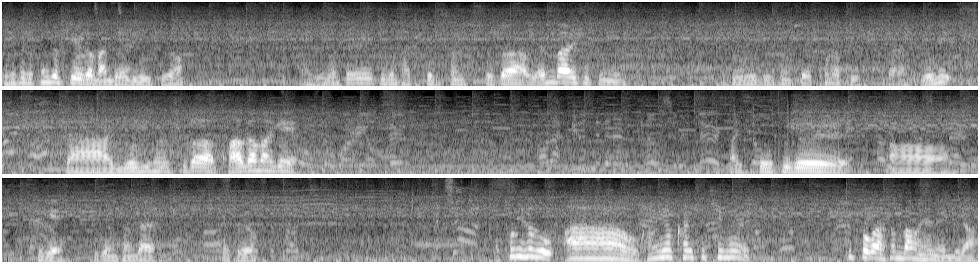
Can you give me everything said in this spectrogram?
계속해서 공격 기회가 만들어지고 있고요. 자, 이것을 지금 바스케트 선수가 왼발 슈팅이 노르드 선수의 코너킥. 자, 요비. 자, 요비 선수가 과감하게. Oh, goal. 킥을 어. 크게 지금 전달했고요. 토니 선수, 아 강력한 슈팅을 키퍼가 선방을 해냅니다.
